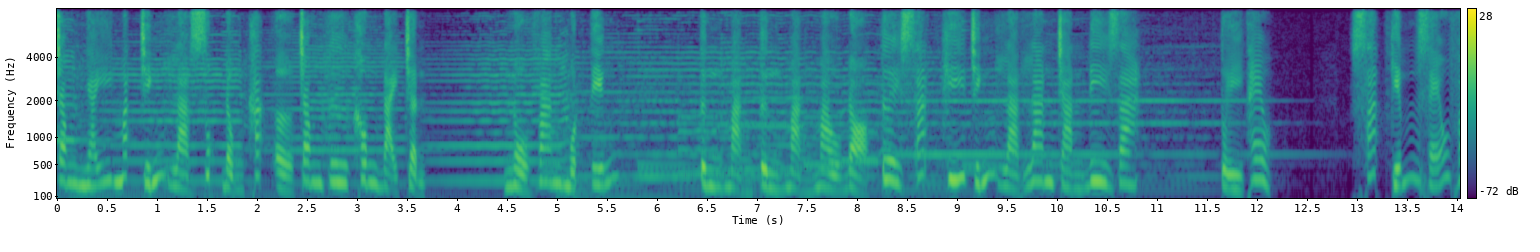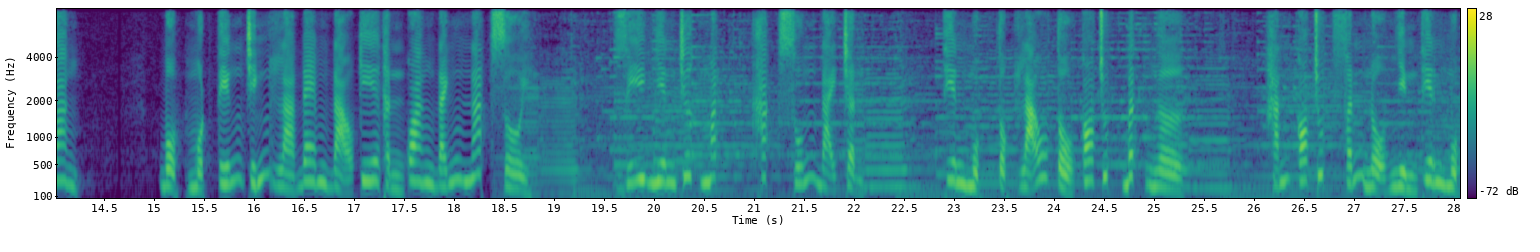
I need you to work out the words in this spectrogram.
Trong nháy mắt chính là xúc động khắc ở trong hư không đại trận. Nổ vang một tiếng. Từng mảng từng mảng màu đỏ tươi sát khí chính là lan tràn đi ra. Tùy theo. Sát kiếm réo vang. Bột một tiếng chính là đem đảo kia thần quang đánh nát rồi. Dĩ nhiên trước mắt khắc xuống đại trận. Thiên mục tộc lão tổ có chút bất ngờ. Hắn có chút phấn nộ nhìn thiên mục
